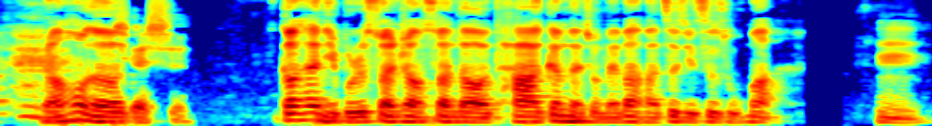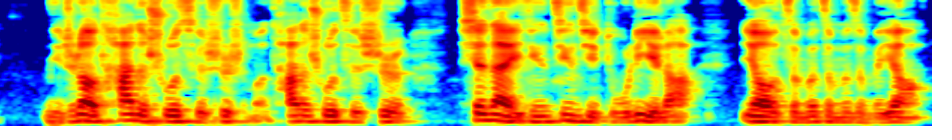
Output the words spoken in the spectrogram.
然后呢，确实，刚才你不是算账算到他根本就没办法自给自足吗？嗯你知道他的说辞是什么？他的说辞是现在已经经济独立了，要怎么怎么怎么样，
